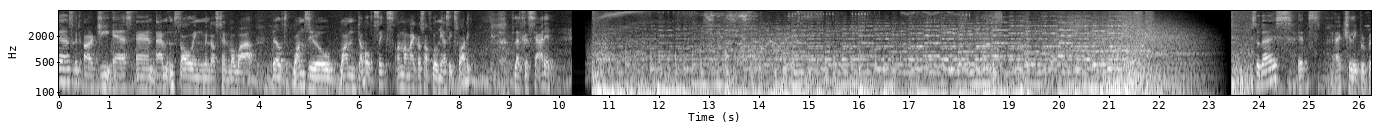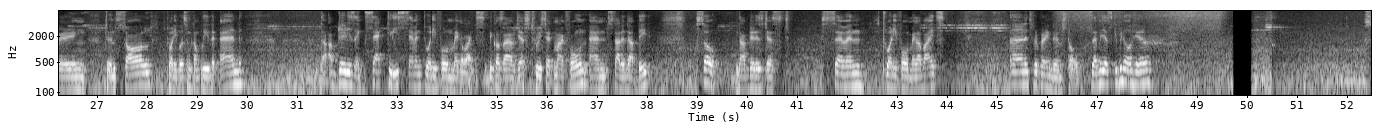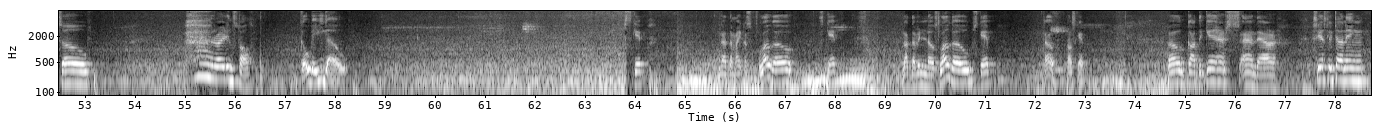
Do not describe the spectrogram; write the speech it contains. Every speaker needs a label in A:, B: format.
A: Yes, got RGS and I'm installing Windows 10 Mobile build 10166 on my Microsoft Lumia 640. Let's get started. So guys, it's actually preparing to install 20% completed and the update is exactly 724 megabytes because I have just reset my phone and started the update. So the update is just 724 megabytes and it's preparing to install. Let me just keep it over here. So to install. Go baby go. Skip. Got the Microsoft logo. Skip. Got the Windows logo. Skip. Oh, no skip. Well, got the gears and they're seriously turning.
